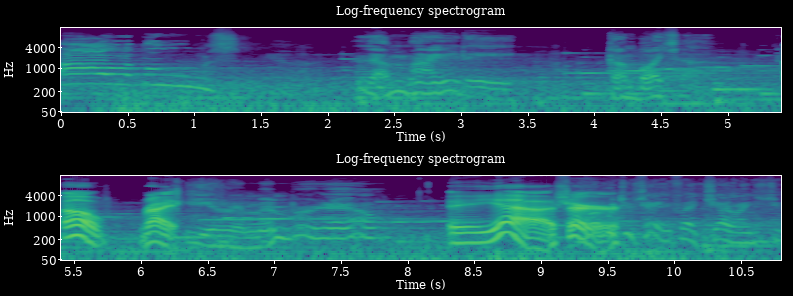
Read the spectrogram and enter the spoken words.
all the moves. The mighty Gamboisa. Oh, right. You remember now? Uh, yeah, What sure. would you say if I challenged you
